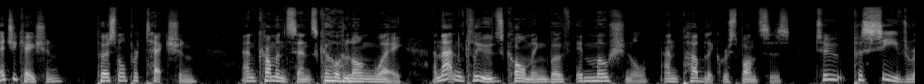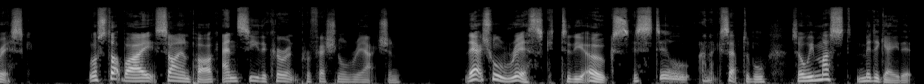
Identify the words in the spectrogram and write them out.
Education, personal protection, and common sense go a long way, and that includes calming both emotional and public responses to perceived risk. We'll stop by Syon Park and see the current professional reaction. The actual risk to the oaks is still unacceptable, so we must mitigate it.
